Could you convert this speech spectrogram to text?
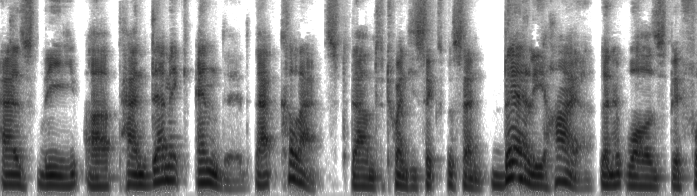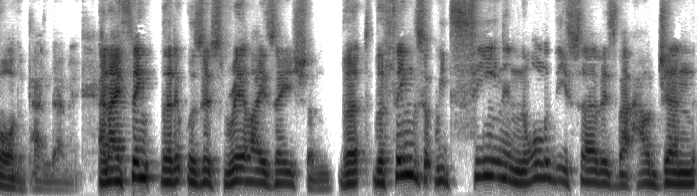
as the uh, pandemic ended, that collapsed down to 26%, barely higher than it was before the pandemic. And I think that it was this realization that the things that we'd seen in all of these surveys about how Gen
